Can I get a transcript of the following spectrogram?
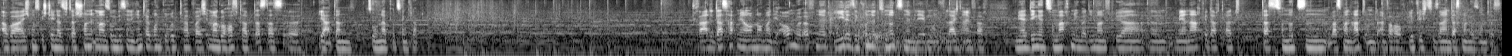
Aber ich muss gestehen, dass ich das schon immer so ein bisschen in den Hintergrund gerückt habe, weil ich immer gehofft habe, dass das äh, ja, dann zu 100% klappt. Gerade das hat mir auch nochmal die Augen geöffnet, jede Sekunde zu nutzen im Leben und vielleicht einfach mehr Dinge zu machen, über die man früher ähm, mehr nachgedacht hat, das zu nutzen, was man hat und einfach auch glücklich zu sein, dass man gesund ist.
